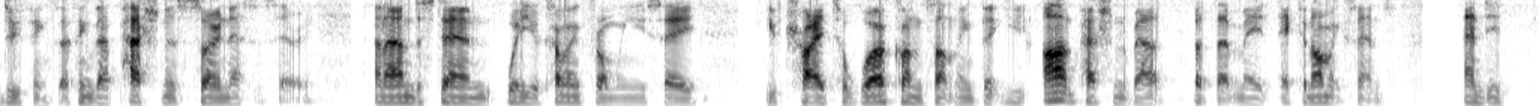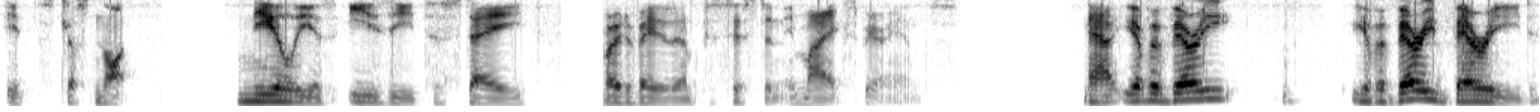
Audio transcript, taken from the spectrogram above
do things. I think that passion is so necessary. And I understand where you're coming from when you say, you've tried to work on something that you aren't passionate about, but that made economic sense, and it it's just not nearly as easy to stay motivated and persistent in my experience. Now, you have a very you have a very varied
